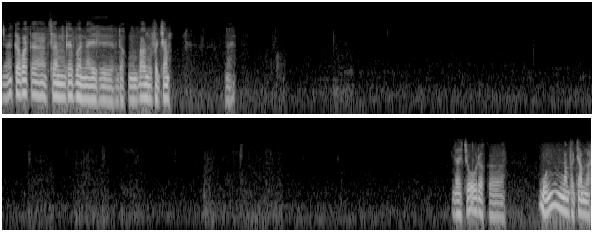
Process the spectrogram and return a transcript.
Đấy, các bác à, xem cái vườn này thì được bao nhiêu phần trăm? Đấy. đây chỗ được ờ, bốn năm phần trăm rồi.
